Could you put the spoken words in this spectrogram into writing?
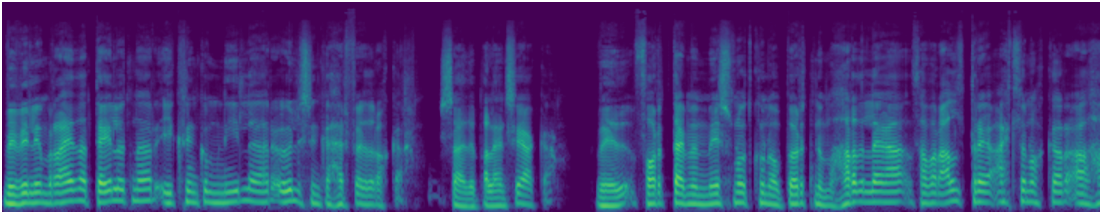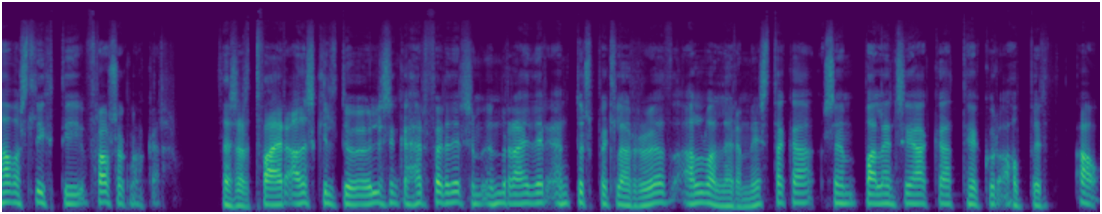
Við viljum ræða deilurnar í kringum nýlegar auðlisingaherrferður okkar, sæði Balenciaga. Við fordæmum misnótkun á börnum harðlega, það var aldrei ætlun okkar að hafa slíkt í frásögn okkar. Þessar tvær aðskildu auðlýsingaherrferðir sem umræðir endur spekla röð alvarleira mistaka sem Balenciaga tekur ábyrð á.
